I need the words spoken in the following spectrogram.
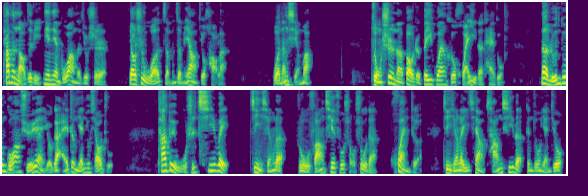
他们脑子里念念不忘的就是“要是我怎么怎么样就好了”，“我能行吗？”总是呢抱着悲观和怀疑的态度。那伦敦国王学院有个癌症研究小组。他对五十七位进行了乳房切除手术的患者进行了一项长期的跟踪研究。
